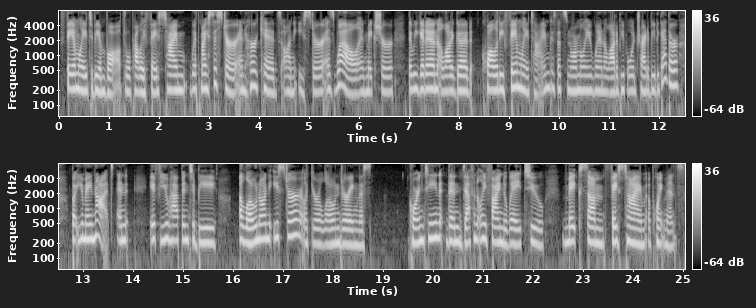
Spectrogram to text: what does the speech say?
family to be involved. We'll probably FaceTime with my sister and her kids on Easter as well and make sure that we get in a lot of good quality family time because that's normally when a lot of people would try to be together, but you may not. And if you happen to be alone on Easter, like you're alone during this quarantine, then definitely find a way to make some FaceTime appointments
